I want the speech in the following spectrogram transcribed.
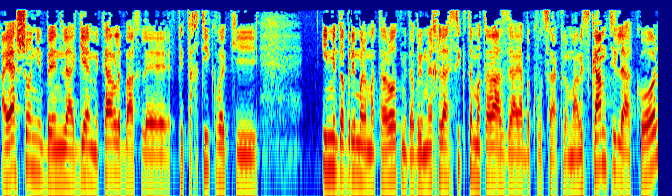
היה שוני בין להגיע מקרלבך לפתח תקווה, כי אם מדברים על מטרות, מדברים איך להשיג את המטרה, אז זה היה בקבוצה. כלומר, הסכמתי להכל,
